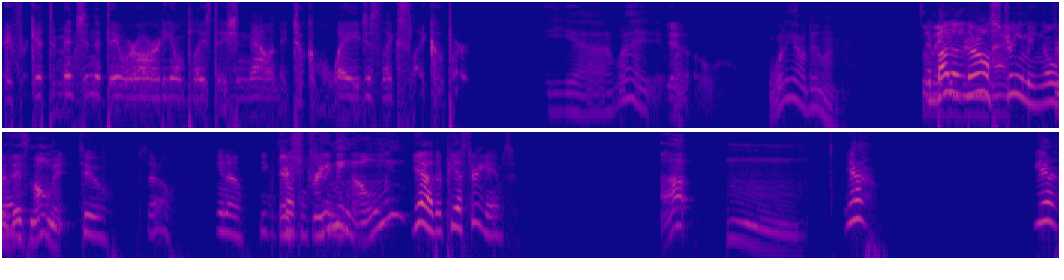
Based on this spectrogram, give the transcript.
They forget to mention that they were already on PlayStation now, and they took them away, just like Sly Cooper. Yeah. What? Yeah. What, what are y'all doing? So and they by can the bring they're all them back streaming for this moment. too. So you know you can They're streaming stream only. Yeah, they're PS3 games. Up. Hmm. Yeah. Yeah,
